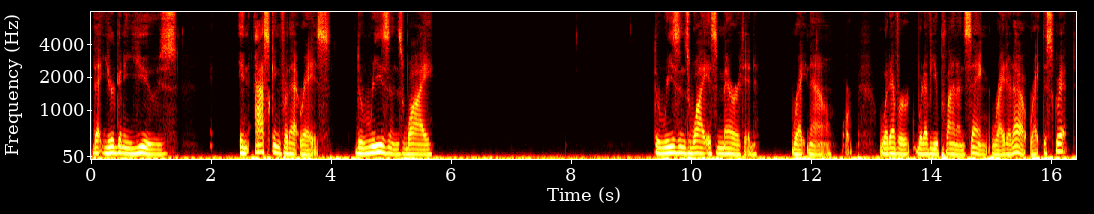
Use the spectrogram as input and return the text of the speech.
that you're going to use in asking for that raise. The reasons why the reasons why it's merited right now or whatever whatever you plan on saying write it out write the script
